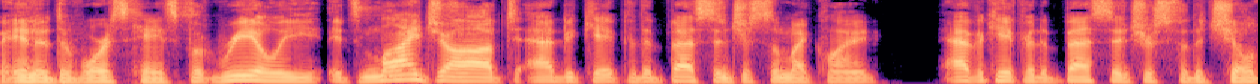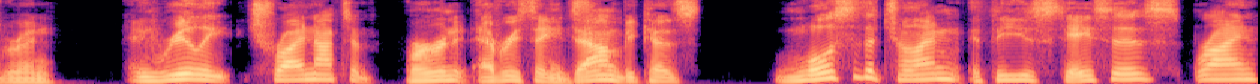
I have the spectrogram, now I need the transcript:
in a divorce case, but really it's my job to advocate for the best interests of my client, advocate for the best interests for the children, and really try not to burn everything down because most of the time at these cases, Ryan,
